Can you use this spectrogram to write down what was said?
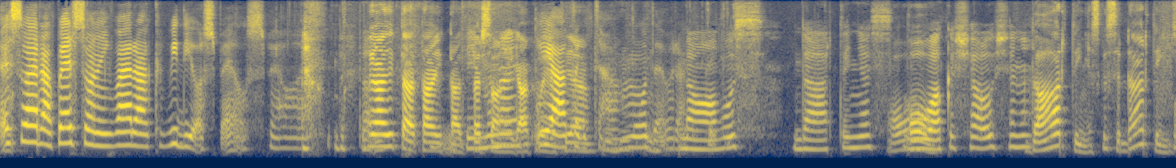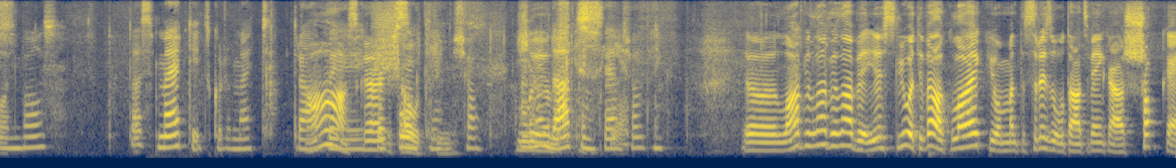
Es vairāk personīgi, vairāk video spēles spēlēju. jā tā, tā ir tāda personīgāka Jā, lieta. tagad tā modē varētu Nāvus, dārtiņas, O. loka šaušana, Dārtiņas, kas ir dārtiņas? futbols. Tas mērķīts, kuru met Šautiņas. Uh, labi, labi, labi. Es ļoti velku laiku, jo man tas rezultāts vienkārši šokē.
